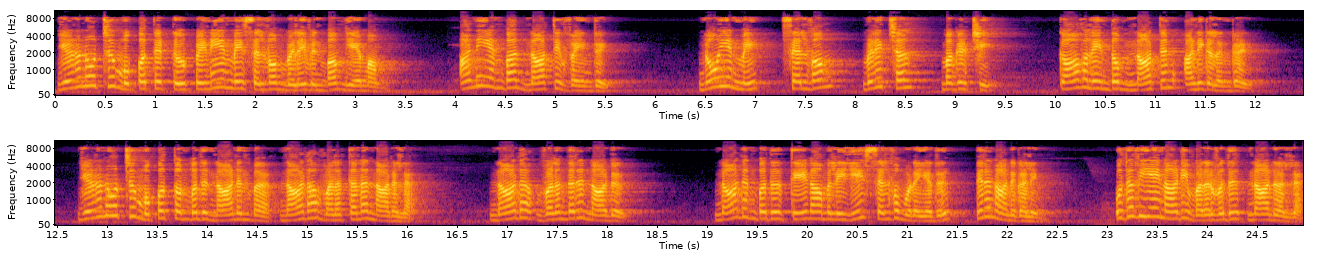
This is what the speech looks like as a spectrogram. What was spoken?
எழுநூற்று முப்பத்தெட்டு பெணியின்மை செல்வம் விளைவின்பம் ஏமம். அணி என்ப நாட்டில் வைந்து நோயின்மை செல்வம் விளைச்சல் மகிழ்ச்சி. காவலேந்தும் நாட்டின் அணிகலன்கள். எழுநூற்று முப்பத்தொன்பது நாடென்ப நாடா வளர்த்தன நாடல. நாட வளர்ந்தரு நாடு. நாடென்பது தேடாமலேயே செல்வமுடையது பிற நாடுகளின் உதவியை நாடி வளர்வது நாடு அல்ல.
